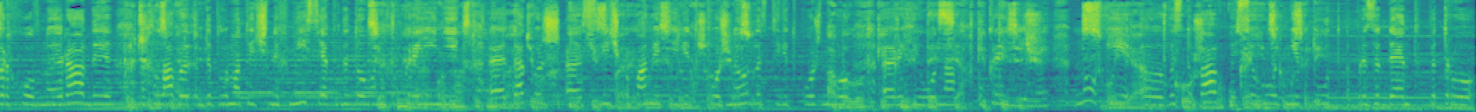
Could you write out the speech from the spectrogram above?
Верховної Ради, глави дипломатичних місій, акредитованих в Україні. Також свічку пам'яті від кожної області, від кожного е, книг регіону. України. Ну і е, виступав сьогодні тут президент Петро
